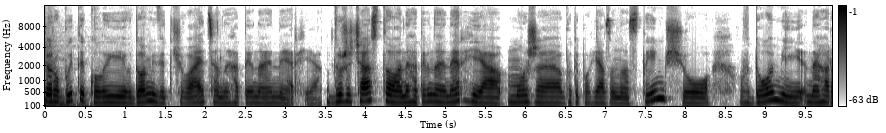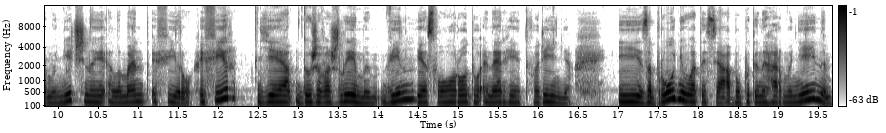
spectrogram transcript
Що робити, коли в домі відчувається негативна енергія? Дуже часто негативна енергія може бути пов'язана з тим, що в домі негармонічний елемент ефіру. Ефір є дуже важливим. Він є свого роду енергією творіння. І забруднюватися або бути негармонійним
